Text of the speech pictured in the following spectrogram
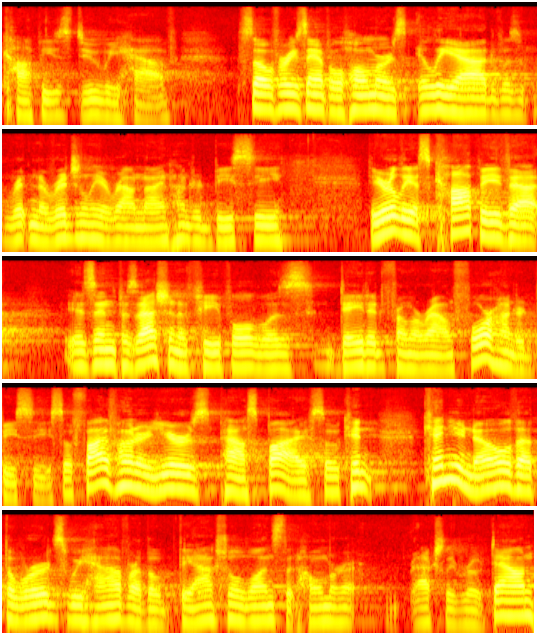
copies do we have? So, for example, Homer's Iliad was written originally around 900 BC. The earliest copy that is in possession of people was dated from around 400 BC. So 500 years passed by. So can, can you know that the words we have are the, the actual ones that Homer actually wrote down?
